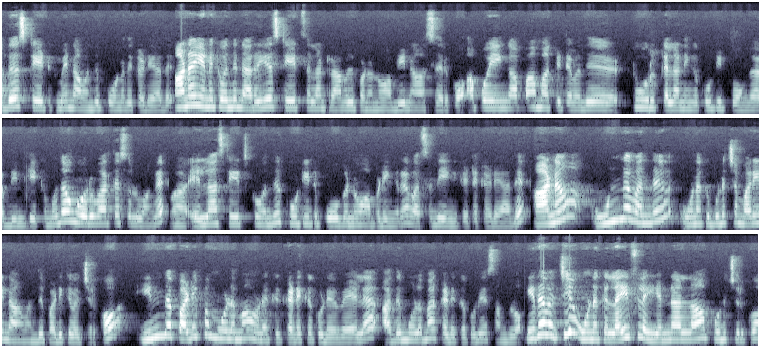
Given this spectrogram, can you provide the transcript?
அதர் ஸ்டேட்டுக்குமே நான் வந்து போனது கிடையாது. ஆனா எனக்கு வந்து நிறைய ஸ்டேட்ஸ் எல்லாம் டிராவல் பண்ணணும் அப்படின்னு ஆசை இருக்கும். அப்போ எங்க அப்பா அம்மா கிட்ட வந்து டூருக்கெல்லாம் நீங்க கூட்டிட்டு போங்க அப்படின்னு கேட்கும்போது அவங்க ஒரு வார்த்தை சொல்லுவாங்க. எல்லா ஸ்டேட்ஸ்க்கும் வந்து கூட்டிட்டு போகணும் அப்படிங்கிற வசதி எங்க கிட்ட கிடையாது. ஆனா உன்னை வந்து உனக்கு பிடிச்ச மாதிரி நான் வந்து படிக்க வச்சிருக்கோம். இந்த படிப்பு மூலமா உனக்கு கிடைக்கக்கூடிய வேலை அது மூலமா கிடைக்கக்கூடிய சம்பளம். இதை வச்சு உனக்கு லைஃப்ல என்னெல்லாம் பிடிச்சிருக்கோ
